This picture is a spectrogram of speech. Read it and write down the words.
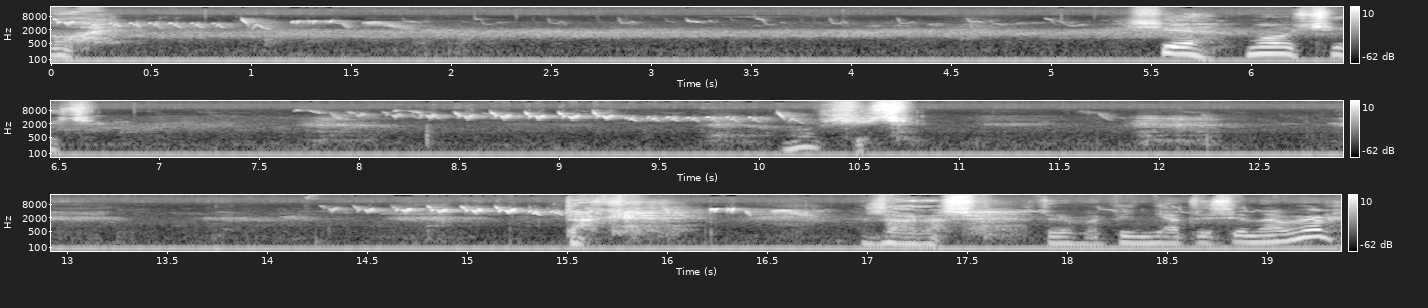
Ой. Ще мовчить. Мовчить. Так. Зараз треба піднятися наверх.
